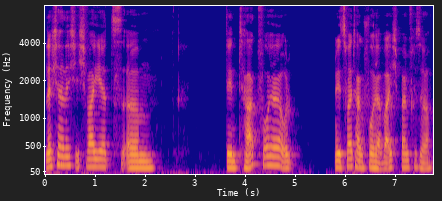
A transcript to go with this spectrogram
lächerlich. Ich war jetzt ähm, den Tag vorher, oder nee, zwei Tage vorher war ich beim Friseur.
